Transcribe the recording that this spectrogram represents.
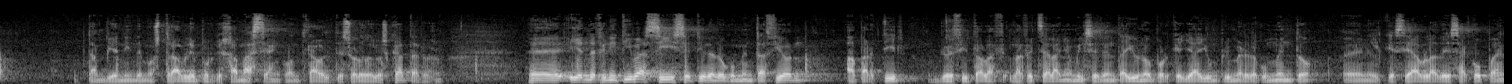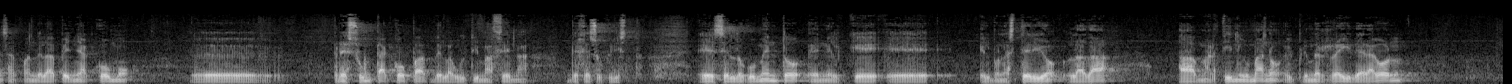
también indemostrable porque jamás se ha encontrado el tesoro de los cátaros. Eh, y en definitiva sí se tiene documentación a partir, yo he citado la, fecha del año 1071 porque ya hay un primer documento en el que se habla de esa copa en San Juan de la Peña como eh, presunta copa de la última cena de Jesucristo es el documento en el que eh, el monasterio la da a Martín el Humano, el primer rey de Aragón,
